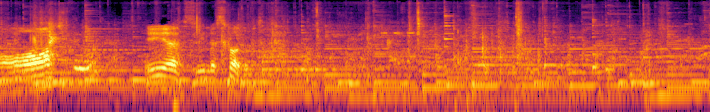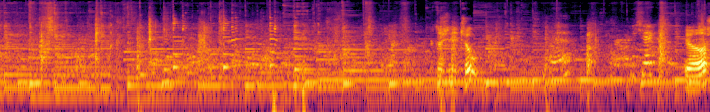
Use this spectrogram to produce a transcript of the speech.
O. I jest, ile schodów. Ktoś Już?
